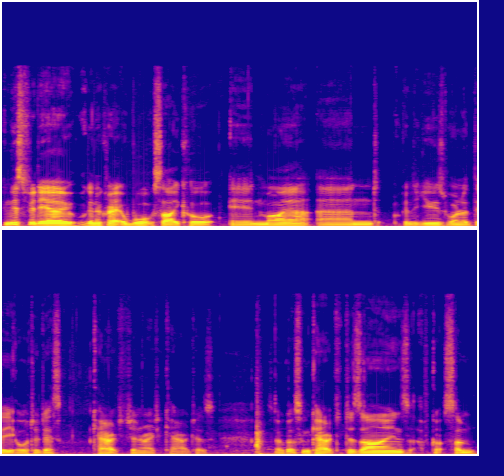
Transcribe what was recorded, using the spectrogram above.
In this video we're going to create a walk cycle in Maya and we're going to use one of the Autodesk character generator characters. So I've got some character designs, I've got some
